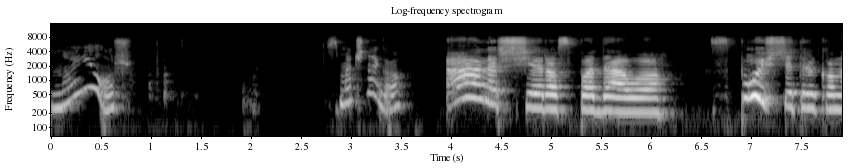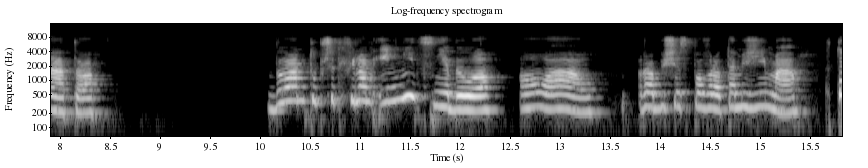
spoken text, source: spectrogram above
No i już. Smacznego! Ależ się rozpadało. Spójrzcie tylko na to. Byłam tu przed chwilą i nic nie było. O wow, robi się z powrotem zima. Kto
